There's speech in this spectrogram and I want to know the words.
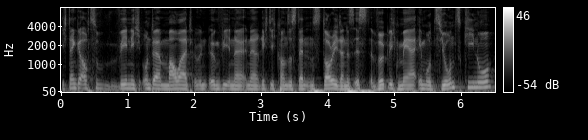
ich denke auch zu wenig untermauert irgendwie in einer, in einer richtig konsistenten Story, denn es ist wirklich mehr Emotionskino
